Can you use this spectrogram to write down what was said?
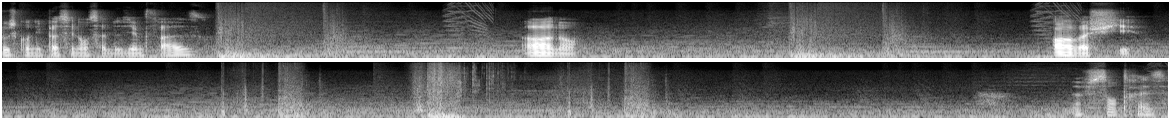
suppose qu'on est passé dans sa deuxième phase. Oh non. Oh va chier. « 913.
